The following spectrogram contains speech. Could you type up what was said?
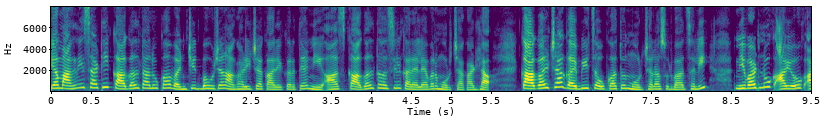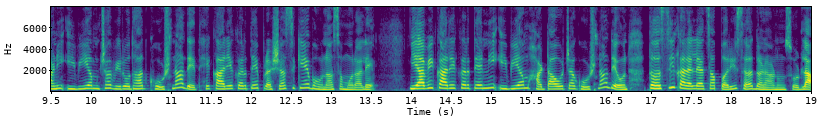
या मागणीसाठी कागल तालुका वंचित बहुजन आघाडीच्या कार्यकर्त्यांनी आज कागल तहसील कार्यालयावर मोर्चा काढला. कागलच्या गैबी चौकातून मोर्चाला सुरुवात झाली. निवडणूक आयोग आणि ईव्हीएमच्या विरोधात घोषणा देत हे कार्यकर्ते प्रशासकीय भवनासमोर आले. यावेळी कार्यकर्त्यांनी ईव्हीएम हटावच्या हटाओच्या घोषणा देऊन तहसील कार्यालयाचा परिसर दणाणून सोडला.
